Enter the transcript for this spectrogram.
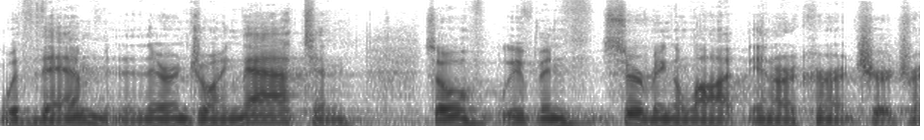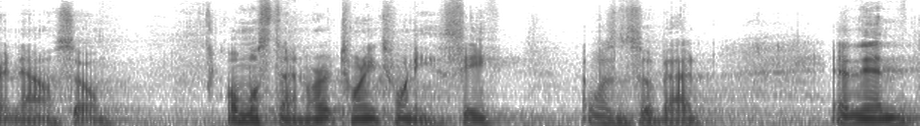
with them, and they're enjoying that. And so we've been serving a lot in our current church right now. So almost done. We're at 2020. See? That wasn't so bad. And then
